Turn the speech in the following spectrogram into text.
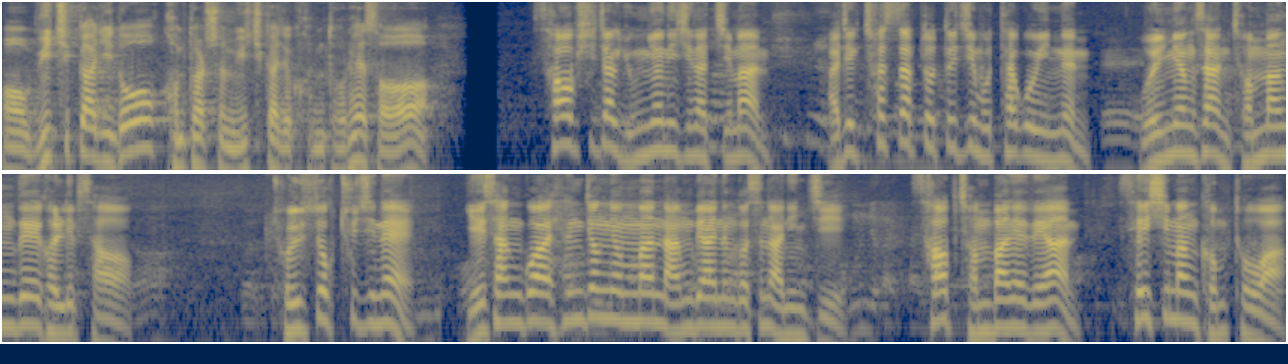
어, 위치까지도 검토할 수 있는 위치까지 검토를 해서 사업 시작 6년이 지났지만 아직 첫 삽도 뜨지 못하고 있는 월명산 전망대 건립 사업. 졸속 추진에 예산과 행정력만 낭비하는 것은 아닌지 사업 전반에 대한 세심한 검토와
